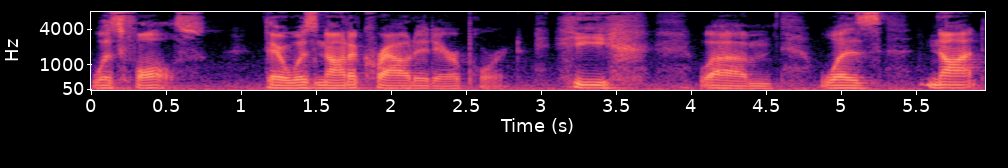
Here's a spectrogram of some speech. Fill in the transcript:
was false. There was not a crowded airport. He um, was not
